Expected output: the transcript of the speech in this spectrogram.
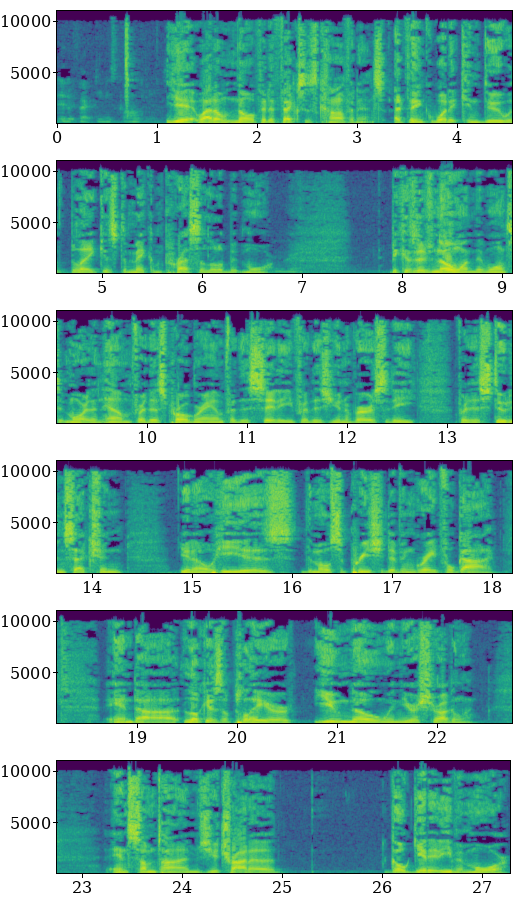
it affecting his confidence? Yeah, well, I don't know if it affects his confidence. I think what it can do with Blake is to make him press a little bit more. Because there's no one that wants it more than him for this program, for this city, for this university, for this student section. You know, he is the most appreciative and grateful guy. And, uh, look, as a player, you know when you're struggling. And sometimes you try to go get it even more.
